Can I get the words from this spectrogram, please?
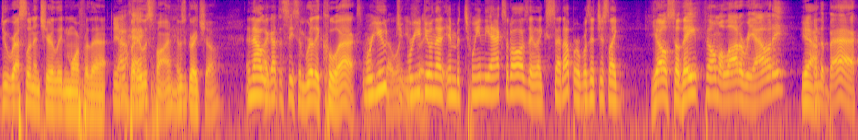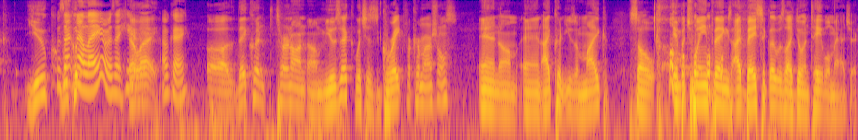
do wrestling and cheerleading more for that. Yeah. but Okay. it was fine. It was a great show. And now I got to see some really cool acts. were man, you that I wouldn't were you usually- doing that in between the acts at all? Is they like set up, or was it just like Yo, so they film a lot of reality. Yeah. In the back, you Was that could- in L.A. or was that here? LA. Okay. uh, they couldn't turn on um, music, which is great for commercials, and um, and I couldn't use a mic. So in between things, I basically was like doing table magic.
